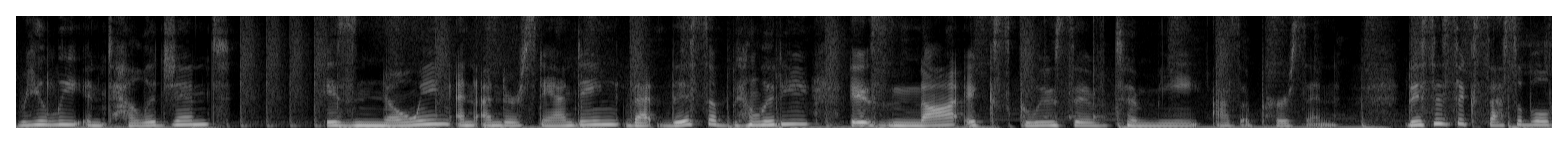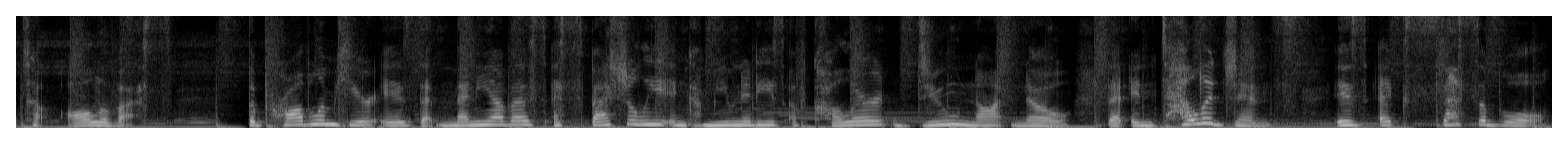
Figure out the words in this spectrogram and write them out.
really intelligent? Is knowing and understanding that this ability is not exclusive to me as a person. This is accessible to all of us. The problem here is that many of us, especially in communities of color, do not know that intelligence is accessible.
